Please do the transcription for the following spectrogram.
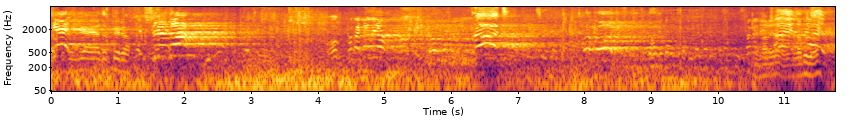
Nie, ja dopiero. O, Dobrze, dobrze.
